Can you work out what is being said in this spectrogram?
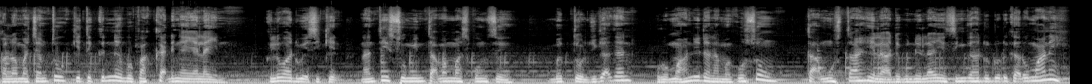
Kalau macam tu Kita kena berpakat dengan yang lain. Keluar duit sikit. Nanti Su minta mama sponsor. Betul juga kan? Rumah ni dah lama kosong Tak mustahil lah ada benda lain singgah duduk dekat rumah ni.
